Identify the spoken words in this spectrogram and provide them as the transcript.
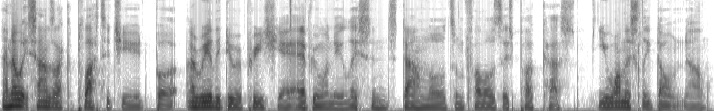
I know it sounds like a platitude, but I really do appreciate everyone who listens, downloads, and follows this podcast. You honestly don't know.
